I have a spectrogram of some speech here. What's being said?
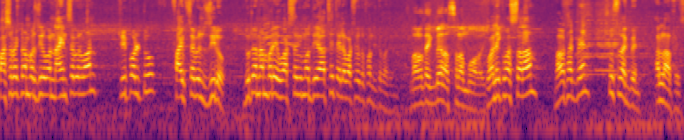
পাশাপাশি number zero one nine seven one triple two five seven zero দুটো নাম্বারে হোয়াটসঅ্যাপের মধ্যে আছে তাহলে হোয়াটসঅ্যাপে ফোন দিতে পারেন। ভালো থাকবেন আসসালামু আলাইকুম। ওয়ালাইকুম আসসালাম ভালো থাকবেন সুস্থ থাকবেন আল্লাহ হাফেজ।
